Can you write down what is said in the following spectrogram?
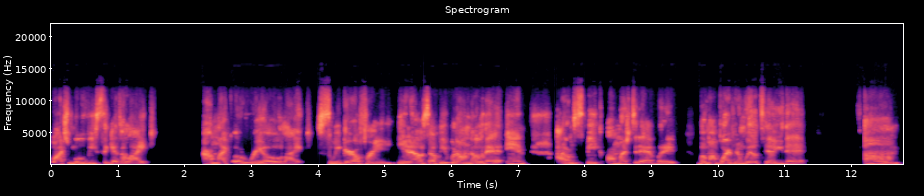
Watch movies together. Like I'm like a real like sweet girlfriend, you know. So people don't know that, and I don't speak on much to that. But if, but my boyfriend will tell you that um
